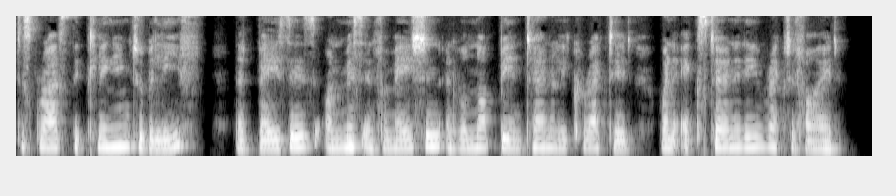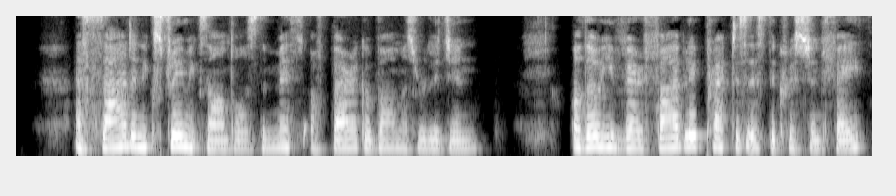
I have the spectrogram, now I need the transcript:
describes the clinging to belief that bases on misinformation and will not be internally corrected when externally rectified. A sad and extreme example is the myth of Barack Obama's religion. Although he verifiably practices the Christian faith,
